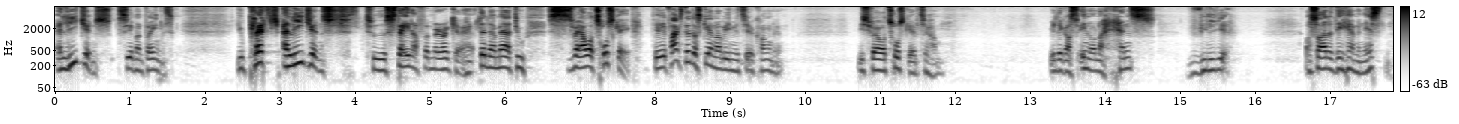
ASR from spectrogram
allegiance, siger man på engelsk. You pledge allegiance to the state of America. Den der med, at du sværger troskab. Det er faktisk det, der sker, når vi inviterer kongen ind. Vi sværger troskab til ham. Vi lægger os ind under hans vilje. Og så er det det her med næsten.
